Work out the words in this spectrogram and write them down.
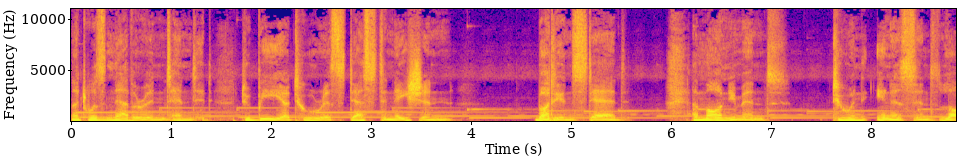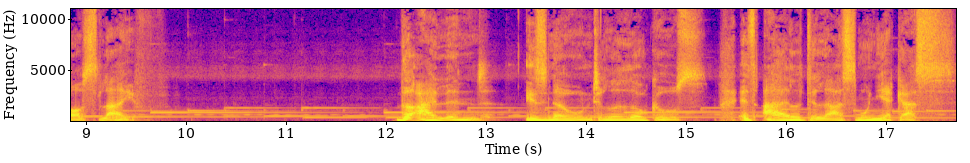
that was never intended to be a tourist destination, but instead a monument to an innocent lost life. The island is known to the locals as Isla de las Muñecas,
